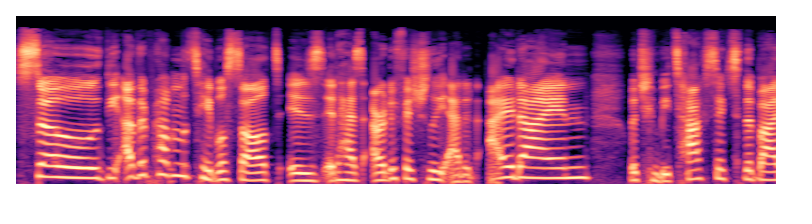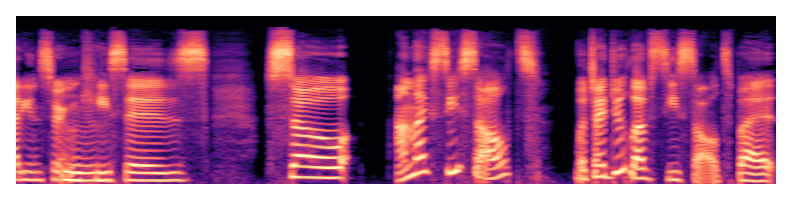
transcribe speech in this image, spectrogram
So the other problem with table salt is it has artificially added iodine, which can be toxic to the body in certain Mm. cases. So unlike sea salt, which I do love sea salt, but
